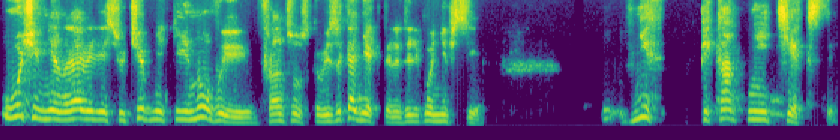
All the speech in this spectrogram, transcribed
Очень мне нравились учебники и новые французского языка, некоторые, далеко не все. В них пикантные тексты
